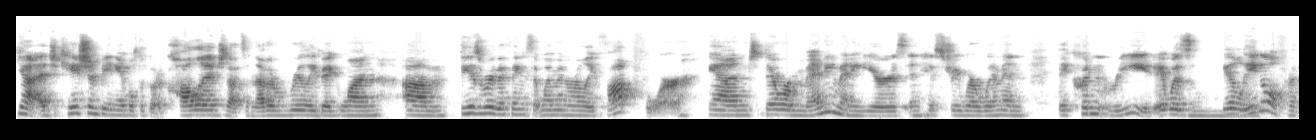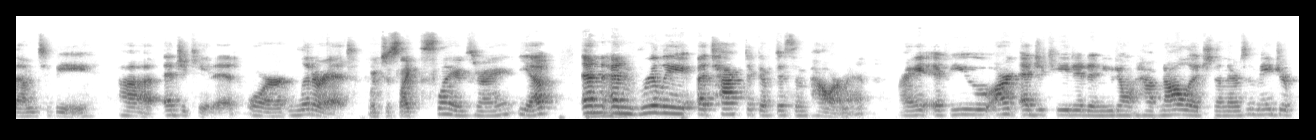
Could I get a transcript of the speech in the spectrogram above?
Yeah education being able to go to college that's another really big one. Um, these were the things that women really fought for. And there were many many years in history where women they couldn't read. It was Mm. illegal for them to be uh, educated or literate which is like the slaves right Yep. And Mhm. and really a tactic of disempowerment, right? If you aren't educated and you don't have knowledge, then there's a major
